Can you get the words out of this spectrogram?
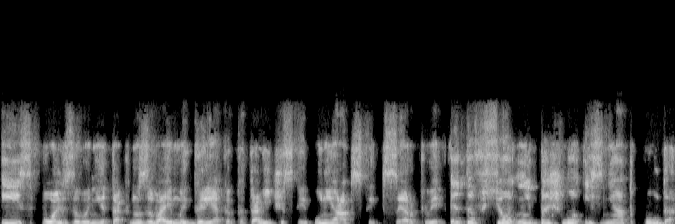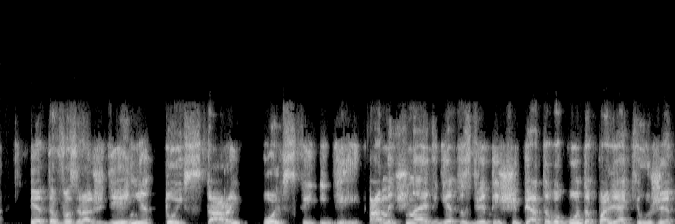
и использование так называемой греко-католической униатской церкви. Это все не пришло из ниоткуда. Это возрождение той старой польской идеи. А начиная где-то с 2005 года поляки уже,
